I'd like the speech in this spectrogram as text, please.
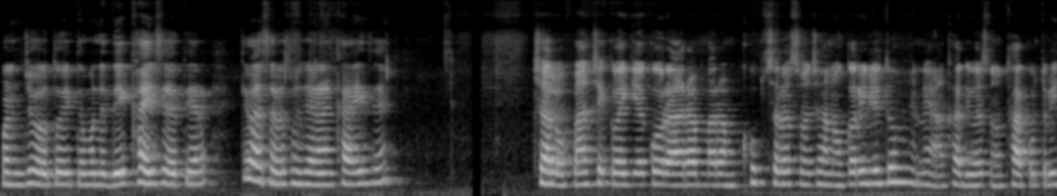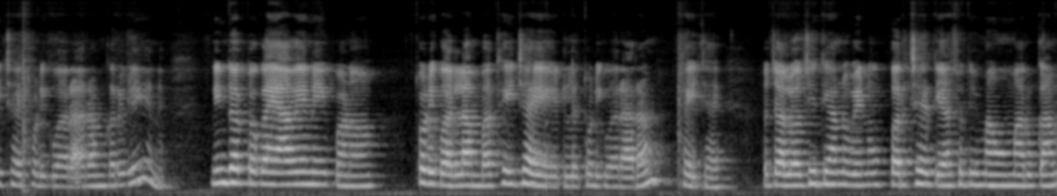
પણ જો તોય તો મને દેખાય છે અત્યારે. કેવા સરસ મજાના ખાય છે. ચાલો, પાંચેક વાગ્યા કોર આરામ આરામ ખૂબ સરસ મજાનો કરી લીધો અને આખા દિવસનો થાક ઉતરી જાય, થોડીક વાર આરામ કરી લઈએ ને. નીંદર તો કાંઈ આવે નહીં, પણ થોડીક વાર લાંબા થઈ જાય એટલે થોડીક વાર આરામ થઈ જાય. તો ચાલો, હજી ધ્યાનનું વેન ઉપર છે, ત્યાં સુધીમાં હું મારું કામ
